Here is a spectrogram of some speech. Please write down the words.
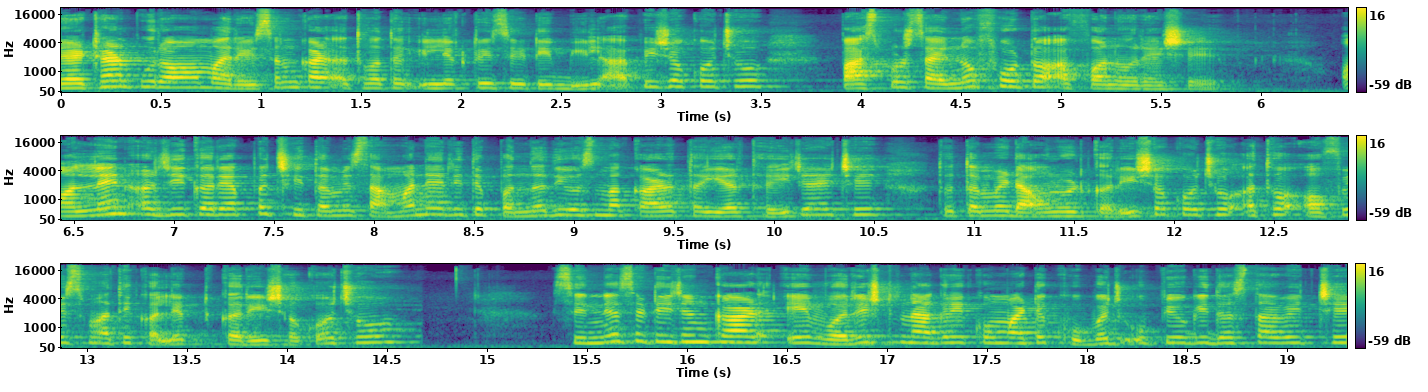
રહેઠાણ પુરાવામાં રેશન કાર્ડ અથવા તો ઇલેક્ટ્રિસિટી બિલ આપી શકો છો, પાસપોર્ટ સાઇઝનો ફોટો આપવાનો રહેશે. ઓનલાઈન અરજી કર્યા પછી તમે સામાન્ય રીતે પંદર દિવસમાં કાર્ડ તૈયાર થઈ જાય છે, તો તમે ડાઉનલોડ કરી શકો છો અથવા ઓફિસમાંથી કલેક્ટ કરી શકો છો. સિનિયર સિટીઝન કાર્ડ એ વરિષ્ઠ નાગરિકો માટે ખૂબ જ ઉપયોગી દસ્તાવેજ છે.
